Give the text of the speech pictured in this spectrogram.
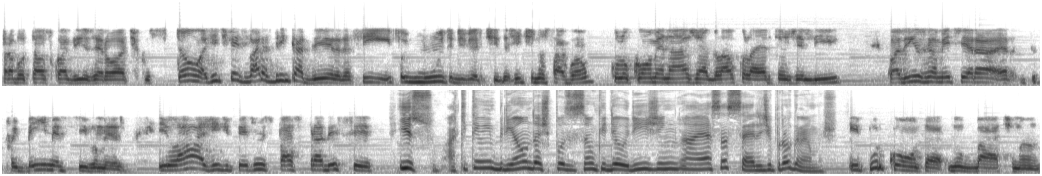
para botar os quadrinhos eróticos. Então, a gente fez várias brincadeiras, assim, e foi muito divertido. A gente, no saguão, colocou uma homenagem a Glauco Laerte Angeli, Quadrinhos realmente era, era, foi bem imersivo mesmo. E lá a gente fez um espaço para descer. Isso, aqui tem o embrião da exposição que deu origem a essa série de programas. E por conta do Batman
